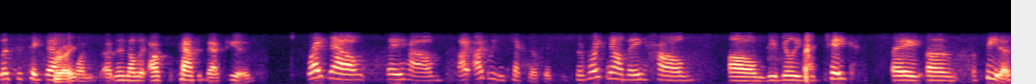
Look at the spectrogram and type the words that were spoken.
let's just take that right. one, and then I'll, I'll pass it back to you. Right now, they have, I, I believe in techno So right now, they have um, the ability to take a, a, a fetus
